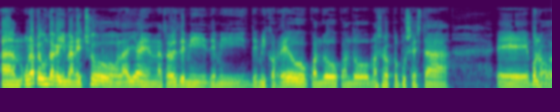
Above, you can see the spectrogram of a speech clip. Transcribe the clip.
una pregunta que a mí me han hecho, Laia, en, a través de mi, de mi, de mi correo, cuando, cuando más o menos propuse esta, eh, bueno,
